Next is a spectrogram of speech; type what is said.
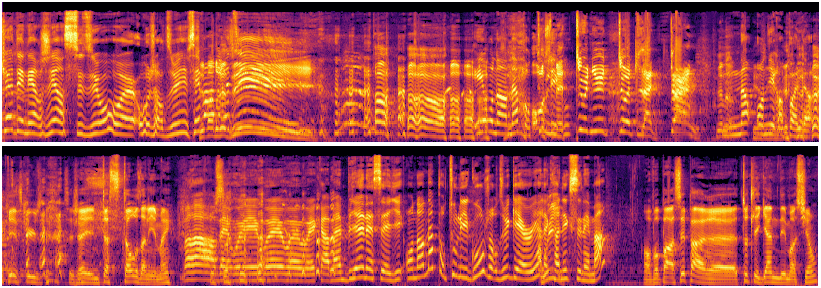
Que d'énergie en studio euh, aujourd'hui. C'est vendredi! vendredi! Et on en a pour On tous se les met goûts. tout nu toute la gang! Non, on n'ira pas là. Excuse. J'ai une tostose dans les mains. Ah, ben ça. oui, oui, oui, oui, quand même. Bien essayé. On en a pour tous les goûts aujourd'hui, Gary, à la Oui. chronique cinéma. On va passer par euh, toutes les gammes d'émotions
